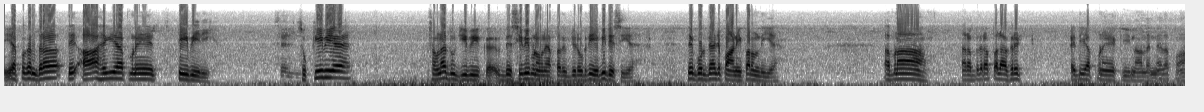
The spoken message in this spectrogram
ਇਹ ਹੈ ਭਗੰਦਰ ਤੇ ਆ ਹੈਗੀ ਆ ਆਪਣੇ ਟੀਵੀ ਦੀ। ਸੁੱਕੀ ਵੀ ਹੈ ਸਮਝਣਾ ਦੂਜੀ ਵੀ ਇੱਕ ਦੇਸੀ ਵੀ ਬਣਾਉਂਦੇ ਆਪਾਂ, ਦੂਜੀ ਰੋਟੀ ਦੀ, ਇਹ ਵੀ ਦੇਸੀ ਹੈ। ਤੇ ਗੁਰਦਿਆਂ 'ਚ ਪਾਣੀ ਭਰਨ ਦੀ ਹੈ। ਆਪਣਾ ਰੱਬ ਤੇਰਾ ਭਲਾ ਕਰੇ, ਇਹਦੀ ਆਪਣੇ ਕੀ ਨਾਂ ਲੈਂਦੇ ਆ ਆਪਾਂ,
